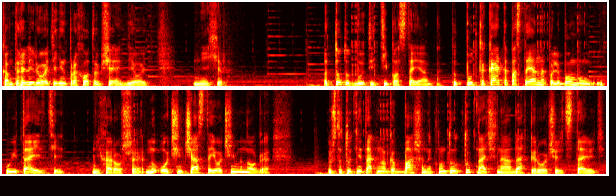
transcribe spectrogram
Контролировать один проход вообще делать нехер. Вот кто тут будет идти постоянно? Тут будет какая-то постоянно по-любому хуета идти. Нехорошая. Ну, очень часто и очень много. Потому что тут не так много башенок. Ну, тут, начать надо, да, в первую очередь ставить.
